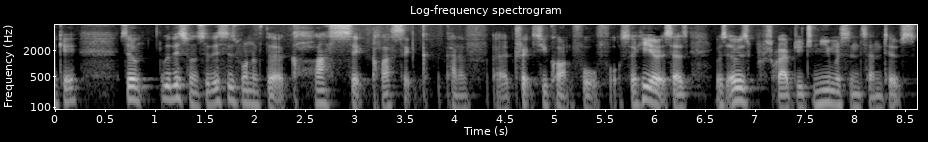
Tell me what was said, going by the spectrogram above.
Okay, so with this one, so this is one of the classic, classic kind of uh, tricks you can't fall for. So here it says it was always prescribed due to numerous incentives,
